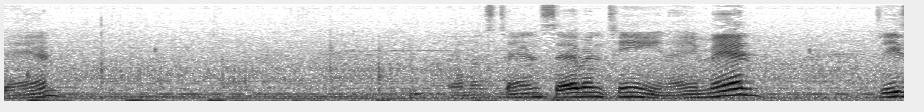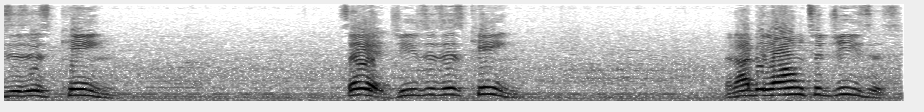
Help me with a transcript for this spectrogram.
Ten. Romans 10, 17. Amen. Jesus is King. Say it. Jesus is King. And I belong to Jesus.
